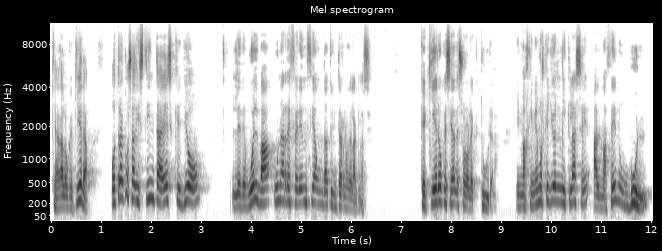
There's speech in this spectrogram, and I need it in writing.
que haga lo que quiera. Otra cosa distinta es que yo le devuelva una referencia a un dato interno de la clase, que quiero que sea de solo lectura. Imaginemos que yo en mi clase almaceno un bool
